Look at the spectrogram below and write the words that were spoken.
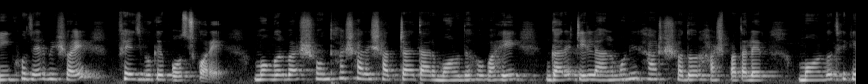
নিখোঁজের বিষয়ে ফেসবুকে পোস্ট করে। মঙ্গলবার সন্ধ্যা সাড়ে সাতটায় তার মরদেহবাহী গাড়িটি লালমনিরহাট সদর হাসপাতালের মর্গ থেকে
